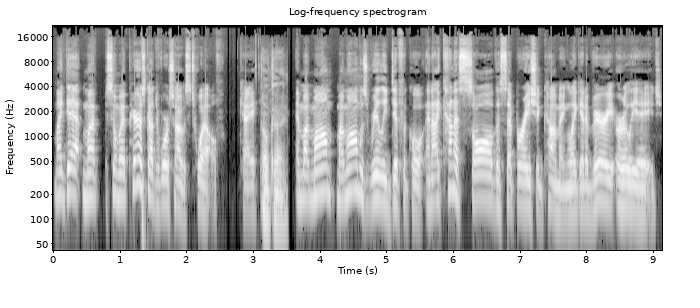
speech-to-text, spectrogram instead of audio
my dad, my so my parents got divorced when I was twelve. Okay, Okay. and my mom my mom was really difficult and i kind of saw the separation coming like at a very early age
